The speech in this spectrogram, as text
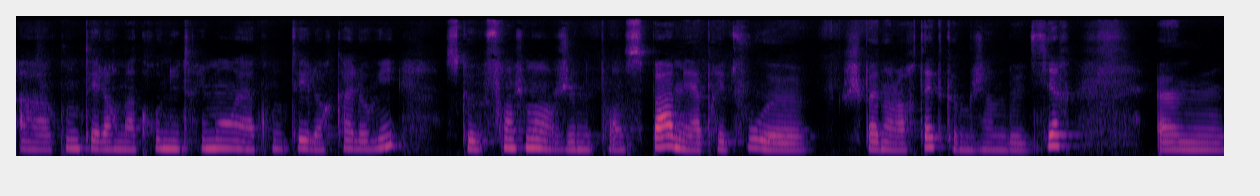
à compter leurs macronutriments et à compter leurs calories, ce que franchement je ne pense pas, mais après tout euh, je suis pas dans leur tête comme je viens de le dire. Euh,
